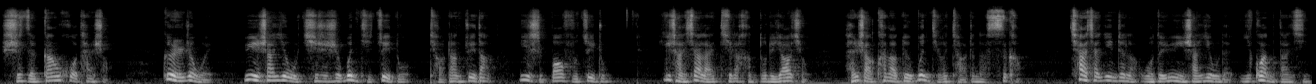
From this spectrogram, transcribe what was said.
实则干货太少，个人认为，运营商业务其实是问题最多、挑战最大、历史包袱最重。一场下来提了很多的要求，很少看到对问题和挑战的思考，恰恰印证了我对运营商业务的一贯的担心。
